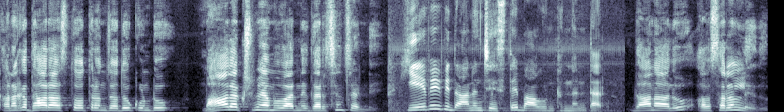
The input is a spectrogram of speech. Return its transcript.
కనకధారా స్తోత్రం చదువుకుంటూ మహాలక్ష్మి అమ్మవారిని దర్శించండి. ఏవేవి దానం చేస్తే బాగుంటుందంటారు? దానాలు అవసరం లేదు.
